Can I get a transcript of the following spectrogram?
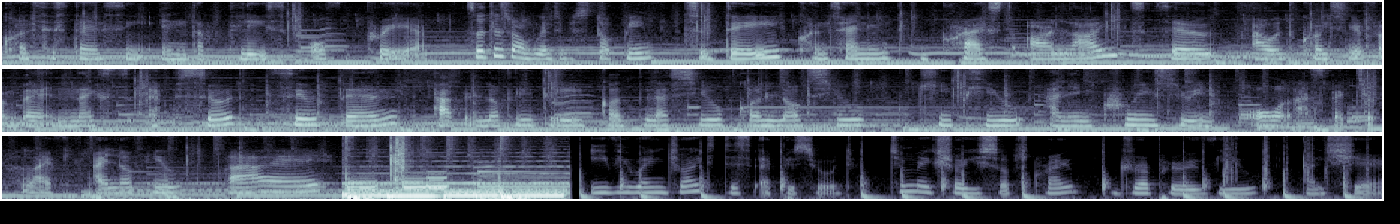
consistency in the place of prayer. So this is where I'm going to be stopping today concerning Christ our light. So I would continue from there in the next episode. Till then, have a lovely day. God bless you. God loves you keep you and increase you in all aspects of life. I love you. Bye. If you enjoyed this episode, do make sure you subscribe, drop a review, and share.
